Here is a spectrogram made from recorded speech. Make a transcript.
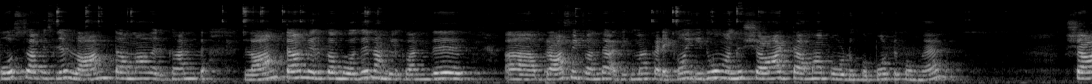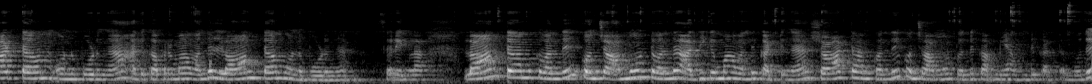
போஸ்ட் ஆஃபீஸ்லேயும் லாங் டேர்மாக இருக்கான்னு லாங் டேர்ம் இருக்கும்போது நம்மளுக்கு வந்து ப்ராஃபிட் வந்து அதிகமாக கிடைக்கும். இதுவும் வந்து ஷார்ட் டேர்மாக போடு போட்டுக்கோங்க. ஷார்ட் டேர்ம் ஒன்று போடுங்க. அதுக்கப்புறமா வந்து லாங் டேர்ம் ஒன்று போடுங்க. சரிங்களா? லாங் டேர்முக்கு வந்து கொஞ்சம் அமௌண்ட் வந்து அதிகமாக வந்து கட்டுங்க. ஷார்ட் டேர்முக்கு வந்து கொஞ்சம் அமௌண்ட் வந்து கம்மியாக வந்து கட்டும்போது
